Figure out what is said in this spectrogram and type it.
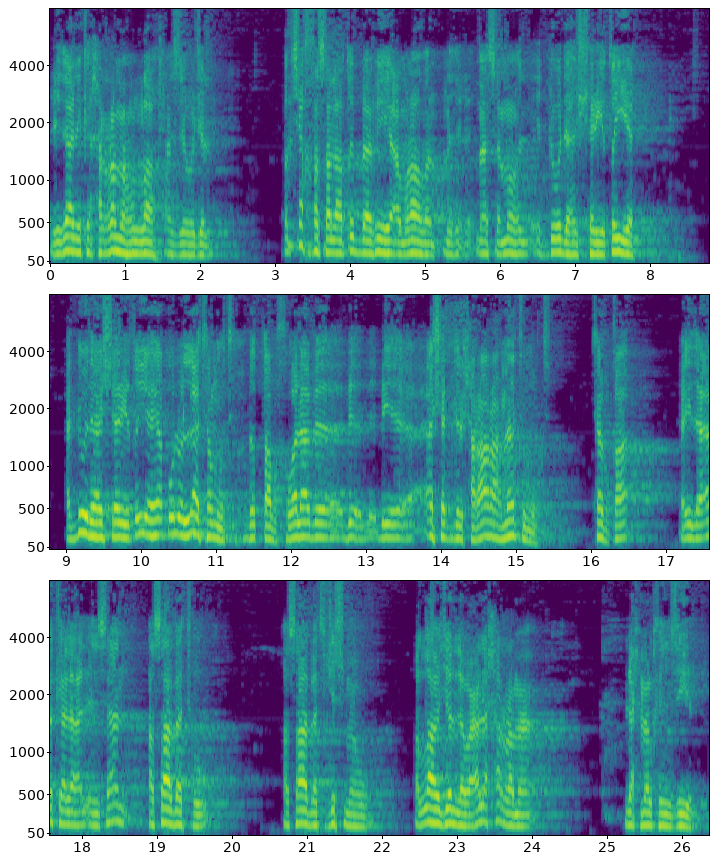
لذلك حرمه الله عز وجل. قد شخص الأطباء فيه أمراضا مثل ما سموه الدودة الشريطية. الدودة الشريطية يقولون لا تموت بالطبخ ولا بأشد الحرارة ما تموت. تبقى فإذا أكل الإنسان أصابته أصابت جسمه. الله جل وعلا حرم لحم الخنزير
